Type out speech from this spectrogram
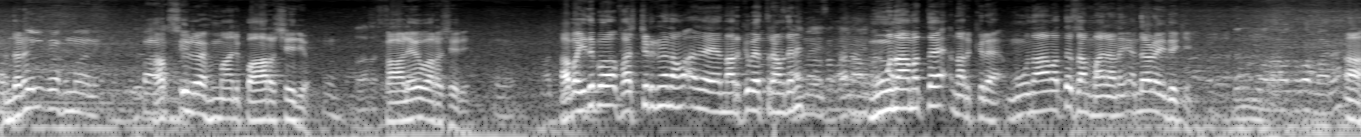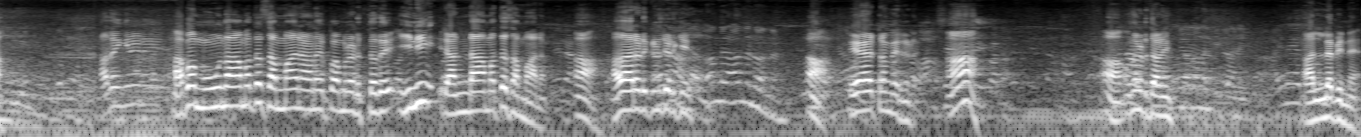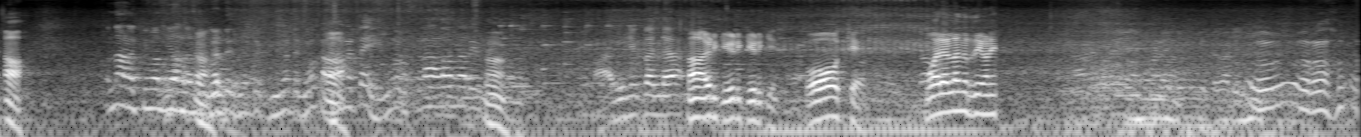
എന്താണ്? അബ്ദുൽ റഹ്മാൻ അബ്ദുൽ റഹ്മാൻ പാറശ്ശേരിയോ കാളിയോ പാറശ്ശേരി. അപ്പോൾ ഇതിപ്പോ ഫസ്റ്റ് എടുക്കുന്ന നറുക്ക് എത്രാമത്തേന്? മൂന്നാമത്തെ നറുക്കിലെ മൂന്നാമത്തെ സമ്മാനാണ്. എന്താണ് ഇതൊക്കെ? ആ. അതെങ്ങനെയാണ്? അപ്പൊ മൂന്നാമത്തെ സമ്മാനാണ് ഇപ്പൊ നമ്മൾ എടുത്തത്. ഇനി രണ്ടാമത്തെ സമ്മാനം. ആ അതാരെടുക്കണ ചോദിക്കും? ആ ഏട്ടം വരുന്നുണ്ട്. ആ. ആ ഒന്നെടുത്താണ് അല്ല പിന്നെ ആ. ആ. ഇടുക്കി ഇടുക്കി ഇടുക്കി ഓക്കെ. മോലെല്ലാം നിർത്തി കാണി.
